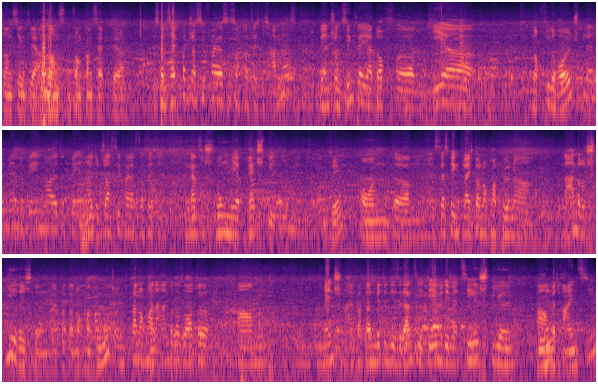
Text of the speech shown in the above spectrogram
John Sinclair Genau. ansonsten vom Konzept her. Das Konzept von Justifiers ist auch tatsächlich anders, während John Sinclair ja doch ähm, eher noch viele Rollenspielelemente beinhaltet, beinhaltet Justifiers tatsächlich einen ganzen Schwung mehr Brettspielelemente. Okay. Und ähm, ist deswegen vielleicht auch nochmal für eine, eine andere Spielrichtung einfach dann nochmal gut und kann nochmal eine andere Sorte ähm, Menschen einfach dann mit in diese ganze Idee mit dem Erzählspielen ähm, Mhm. mit reinziehen.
